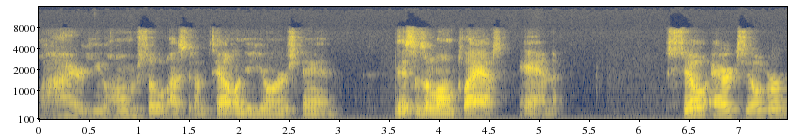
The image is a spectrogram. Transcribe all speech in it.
"Why are you home so?" I said, "I'm telling you, you don't understand. This is a long class." And still, Eric Silver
